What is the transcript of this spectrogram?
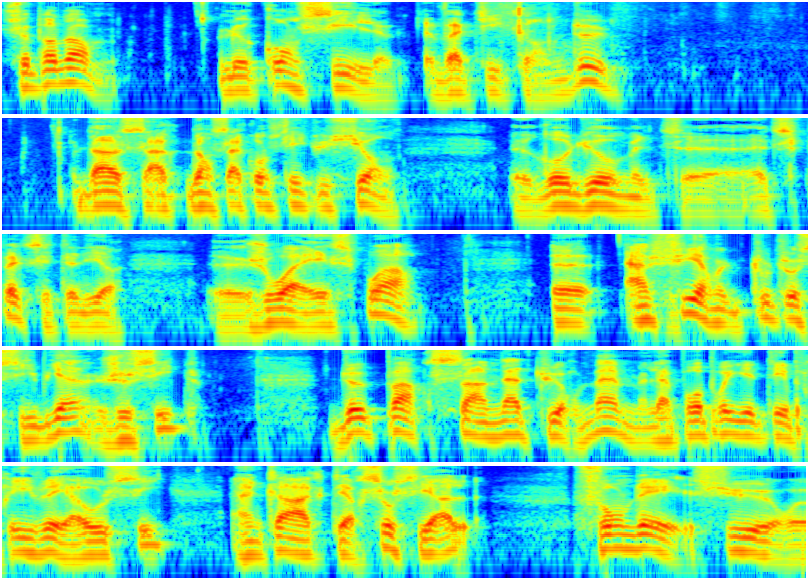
Cependant, le Concile Vatican II, dans sa, constitution euh, Gaudium et, et Spes, c'est-à-dire euh, joie et espoir, euh, affirme tout aussi bien, je cite, de par sa nature même, la propriété privée a aussi un caractère social fondé sur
